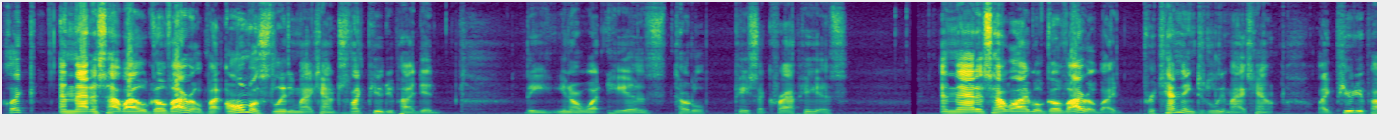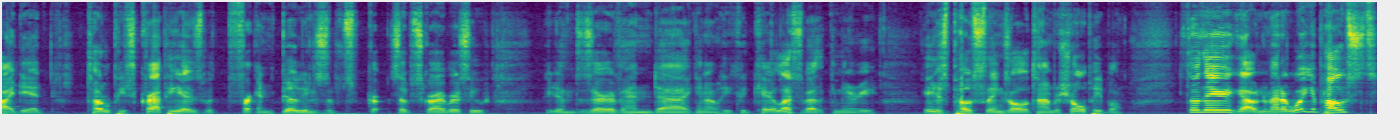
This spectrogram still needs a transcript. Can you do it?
Click. And that is how I will go viral by almost deleting my account, just like PewDiePie did. The, you know what he is, total piece of crap he is. And that is how I will go viral by pretending to delete my account, like PewDiePie did. Total piece of crap he is with frickin' billions of subscri- subscribers who he doesn't deserve, and uh, you know he could care less about the community. He just posts things all the time to troll people. So there you go. No matter what you post,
